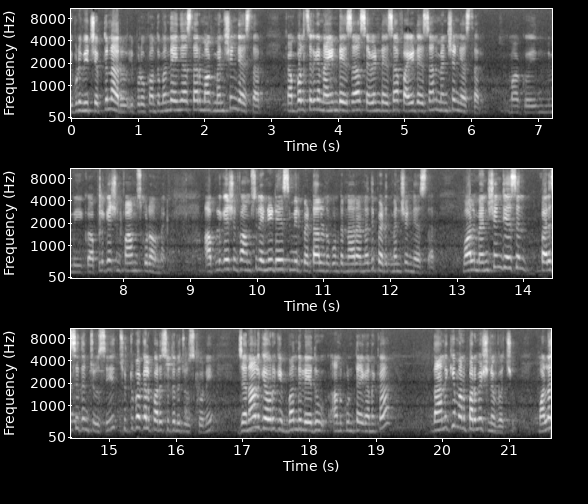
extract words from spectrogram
ఇప్పుడు మీరు చెప్తున్నారు ఇప్పుడు కొంతమంది ఏం చేస్తారు మాకు మెన్షన్ చేస్తారు. కంపల్సరీగా నైన్ డేసా సెవెన్ డేసా ఫైవ్ డేసా అని మెన్షన్ చేస్తారు. మాకు మీకు అప్లికేషన్ ఫామ్స్ కూడా ఉన్నాయి. అప్లికేషన్ ఫామ్స్లో ఎన్ని డేస్ మీరు పెట్టాలనుకుంటున్నారు అన్నది పెడ మెన్షన్ చేస్తారు. వాళ్ళు మెన్షన్ చేసిన పరిస్థితిని చూసి చుట్టుపక్కల పరిస్థితులు చూసుకొని జనాలకు ఎవరికి ఇబ్బంది లేదు అనుకుంటే కనుక దానికి మనం పర్మిషన్ ఇవ్వచ్చు. మళ్ళీ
